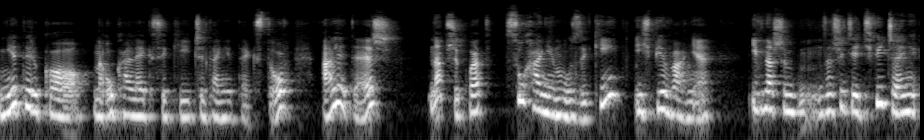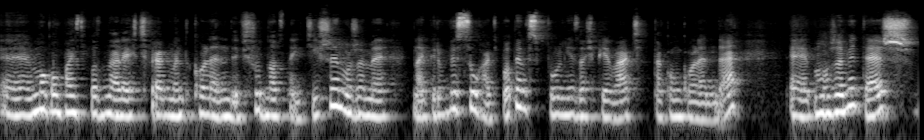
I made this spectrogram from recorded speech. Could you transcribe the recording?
nie tylko nauka leksyki, czytanie tekstów, ale też na przykład słuchanie muzyki i śpiewanie. I w naszym zeszycie ćwiczeń y, mogą Państwo znaleźć fragment kolendy wśród nocnej ciszy. Możemy najpierw wysłuchać, potem wspólnie zaśpiewać taką kolendę. E, Możemy też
